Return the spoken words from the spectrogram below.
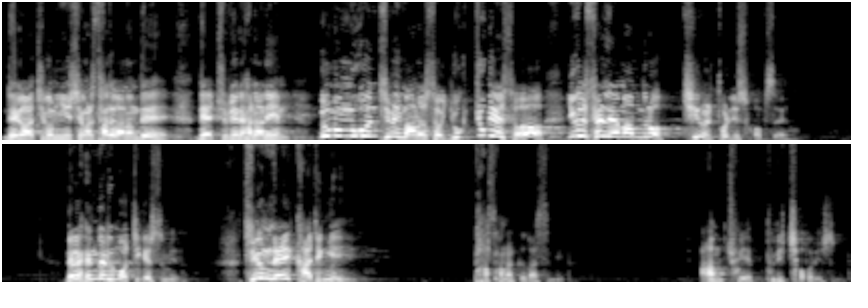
내가 지금 인생을 살아가는데 내 주변에 하나님 너무 무거운 짐이 많아서 육중해서 이것을 내 마음대로 키를 돌릴 수가 없어요. 내가 핸들을 못 쥐겠습니다. 지금 내 가정이 파산할 것 같습니다. 암초에 부딪혀 버렸습니다.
